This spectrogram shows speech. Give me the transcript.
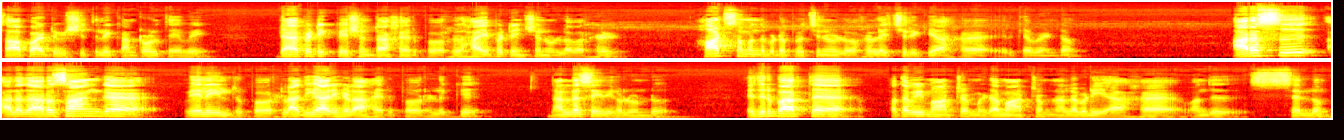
சாப்பாட்டு விஷயத்திலே கண்ட்ரோல் தேவை. டயபெட்டிக் பேஷண்ட்டாக இருப்பவர்கள் ஹைப்பர் டென்ஷன் உள்ளவர்கள் ஹார்ட் சம்பந்தப்பட்ட பிரச்சனை உள்ளவர்கள் எச்சரிக்கையாக இருக்க வேண்டும். அரசு அல்லது அரசாங்க வேலையில் இருப்பவர்கள் அதிகாரிகளாக இருப்பவர்களுக்கு நல்ல செய்திகள் உண்டு. எதிர்பார்த்த பதவி மாற்றம் இடமாற்றம் நல்லபடியாக வந்து செல்லும்.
